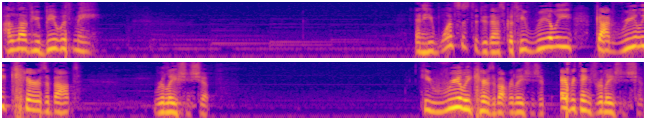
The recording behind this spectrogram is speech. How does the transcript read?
I love you, be with me. And He wants us to do that because He really, God really cares about relationship. He really cares about relationship. Everything's relationship.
